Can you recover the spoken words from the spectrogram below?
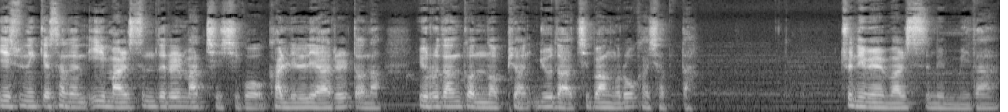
예수님께서는 이 말씀들을 마치시고 갈릴레아를 떠나 요르단 건너편 유다 지방으로 가셨다. 주님의 말씀입니다.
